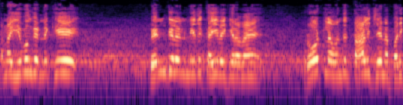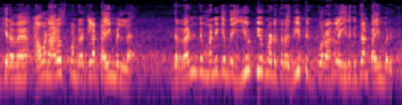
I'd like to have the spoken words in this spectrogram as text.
ஆனா இவங்க இன்னைக்கு பெண்களின் மீது கை வைக்கிறவன் ரோட்ல வந்து தாலி செயினை பறிக்கிறவன் அவனை அரெஸ்ட் பண்றதுக்குலாம் டைம் இல்ல. இந்த ரெண்டு மணிக்கு அந்த யூடியூப் நடத்துற வீட்டுக்கு போறாங்களா இதுக்கு தான் டைம் இருக்கு.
